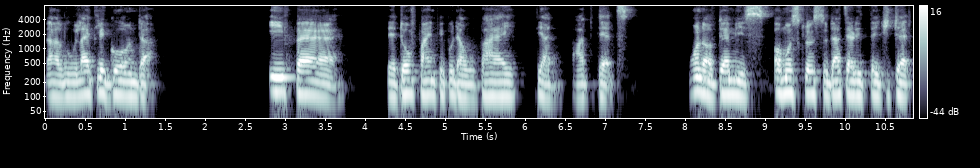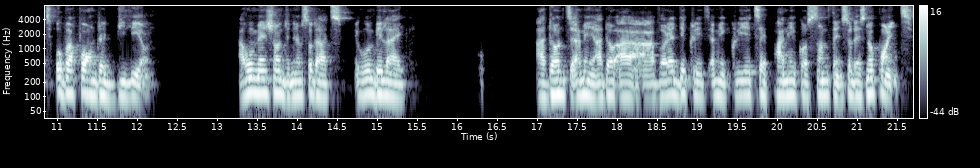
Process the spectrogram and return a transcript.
that will likely go under if uh, they don't find people that will buy their bad debt. One of them is almost close to that heritage debt, over 400 billion. I won't mention the name so that it won't be like I don't, I mean, I don't, I, have already created, I mean, created panic or something. So there's no point.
